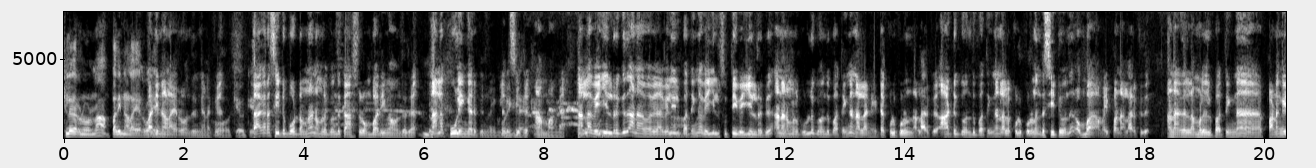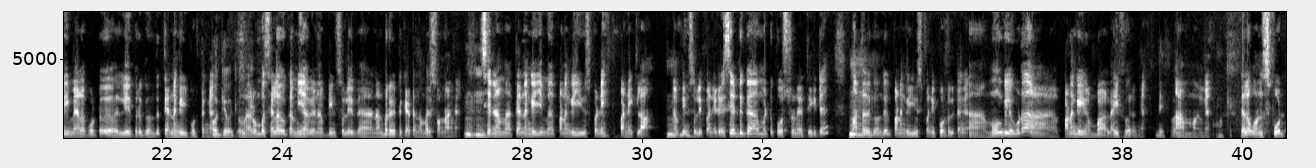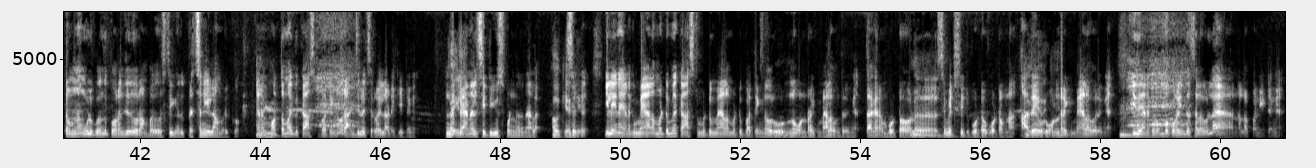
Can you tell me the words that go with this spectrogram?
கிலோ இரநூறுனா பதினாலாயிரம் ரூபாய். பதினாலாயிரம் ரூபா வந்ததுங்க எனக்கு. Okay okay. தகர சீட்டு போட்டோம்னா நம்மளுக்கு வந்து காஸ்ட் ரொம்ப அதிகமா வந்தது. நல்ல கூலிங்கா Cooling-ஆ சீட்டு ஆமாங்க. நல்லா வெயில் இருக்குது. ஆனா வெளியில பாத்தீங்கன்னா வெயில் சுத்தி வெயில் இருக்குது. ஆனா நம்மளுக்கு உள்ளுக்கு வந்து பாத்தீங்கன்னா நல்லா நீட்டா குளு குளுன்னு நல்லா இருக்கு. ஆட்டுக்கு வந்து பாத்தீங்கன்னா நல்லா குளுன்னு இந்த சீட்டு வந்து ரொம்ப அமைப்பா நல்லா இருக்குது. ஆனா இதில் நம்மளுக்கு பாத்தீங்கன்னா பனங்கை மேல போட்டு லீப்பருக்கு வந்து தென்னங்கை போட்டுங்க. ஓகே ஓகே ரொம்ப செலவு கம்மியா வேணும் அப்படின்னு சொல்லி நண்பர்கிட்ட கேட்ட இந்த மாதிரி சொன்னாங்க. சரி நம்ம தென்னங்கையுமே பனங்கையும் யூஸ் பண்ணி பண்ணிக்கலாம். அப்படின்னு சொல்லி பண்ணிட்டேன். செட்டுக்காக மட்டும் போஸ்டர் நிறுத்திக்கிட்டு மத்ததுக்கு வந்து பனங்கை யூஸ் பண்ணி போட்டுக்கிட்டேங்க. மூங்கில கூட பனங்கை ரொம்ப லைஃப் வருங்க. ஆமாங்க. இதெல்லாம் ஒன்ஸ் போட்டோம்னா உங்களுக்கு வந்து குறைஞ்சது ஒரு ஐம்பது வருஷத்துக்கு வந்து பிரச்சனை இல்லாம இருக்கும். எனக்கு மொத்தமா இது காஸ்ட் பாத்தீங்கன்னா ஒரு அஞ்சு லட்சம் ரூபாயில அடக்கிட்டுங்க. இந்த பேனல் சீட் யூஸ் பண்ணதுனால ஓகே செட்டு இல்லைன்னா எனக்கு மேல மட்டுமே காஸ்ட் மட்டும் மேல மட்டும் பாத்தீங்கன்னா ஒரு ஒண்ணு ஒன்றரைக்கு மேல வந்துருங்க. தகரம் போட்டோ இல்ல சிமெண்ட் சீட் போட்டோ போட்டோம்னா அதே ஒரு ஒன்றரைக்கு மேல வருங்க. இது எனக்கு ரொம்ப குறைந்த செலவுல நல்லா பண்ணிட்டேங்க.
